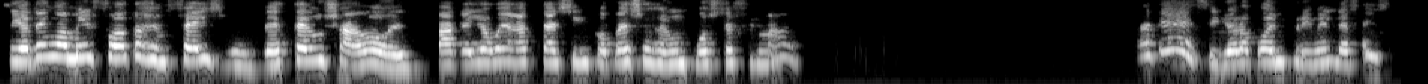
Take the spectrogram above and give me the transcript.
Si yo tengo mil fotos en Facebook de este luchador, ¿para qué yo voy a gastar cinco pesos en un póster firmado? ¿Para qué? Si yo lo puedo imprimir de Facebook.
